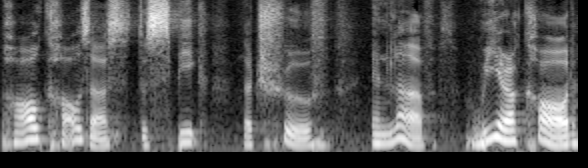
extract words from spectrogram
Paul calls us to speak the truth in love. We are called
